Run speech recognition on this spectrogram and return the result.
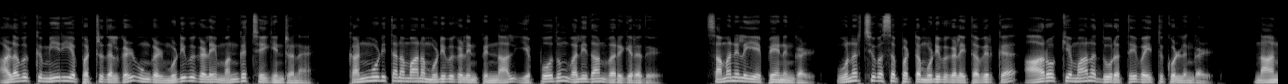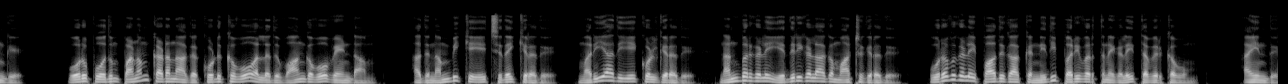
அளவுக்கு மீறிய பற்றுதல்கள் உங்கள் முடிவுகளை மங்கச் செய்கின்றன. கண்மூடித்தனமான முடிவுகளின் பின்னால் எப்போதும் வலிதான் வருகிறது. சமநிலையை பேணுங்கள். உணர்ச்சிவசப்பட்ட முடிவுகளை தவிர்க்க ஆரோக்கியமான தூரத்தை வைத்துக் கொள்ளுங்கள். நான்கு ஒருபோதும் பணம் கடனாக கொடுக்கவோ அல்லது வாங்கவோ வேண்டாம். அது நம்பிக்கையைச் சிதைக்கிறது மரியாதையைக் கொள்கிறது நண்பர்களை எதிரிகளாக மாற்றுகிறது உறவுகளை பாதுகாக்க நிதி பரிவர்த்தனைகளை தவிர்க்கவும். ஐந்து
